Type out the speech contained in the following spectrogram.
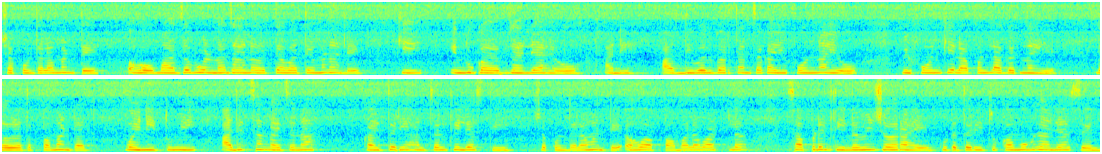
शकुंतला म्हणते अहो माझं बोलणं झालं तेव्हा ते म्हणाले की इंदू गायब झाले आहे हो आणि आज दिवसभर त्यांचा काही फोन नाही हो. मी फोन केला पण लागत नाही आहे दौलतप्पा म्हणतात वहिनी तुम्ही आधीच सांगायचं ना? काहीतरी हालचाल केली असती. शकुंतला म्हणते अहो आप्पा मला वाटलं सापडेल ती नवीन शहर आहे कुठंतरी चुकामुक झाली असेल.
